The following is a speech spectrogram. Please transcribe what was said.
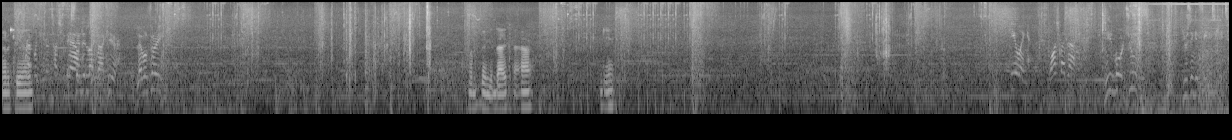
medicines. Extended light back here. Level 3. Bring die cast. Healing. Watch my back. Need more juice. Using a phoenix kit.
